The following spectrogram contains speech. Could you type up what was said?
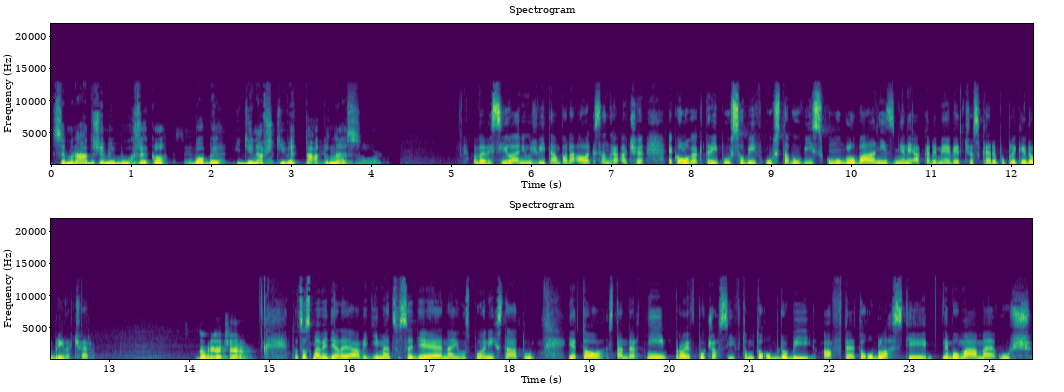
Jsem rád, že mi Bůh řekl, Bobby, jdi navštívit tátu dnes. Ve vysílání už vítám pana Alexandra Ače, ekologa, který působí v Ústavu výzkumu globální změny Akademie věd České republiky. Dobrý večer. Dobrý večer. To, co jsme viděli a vidíme, co se děje na jihu Spojených států, je to standardní projev počasí v tomto období a v této oblasti, nebo máme už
